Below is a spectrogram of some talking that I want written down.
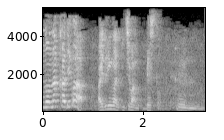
の中ではアイドリングが一番ベスト。うん。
